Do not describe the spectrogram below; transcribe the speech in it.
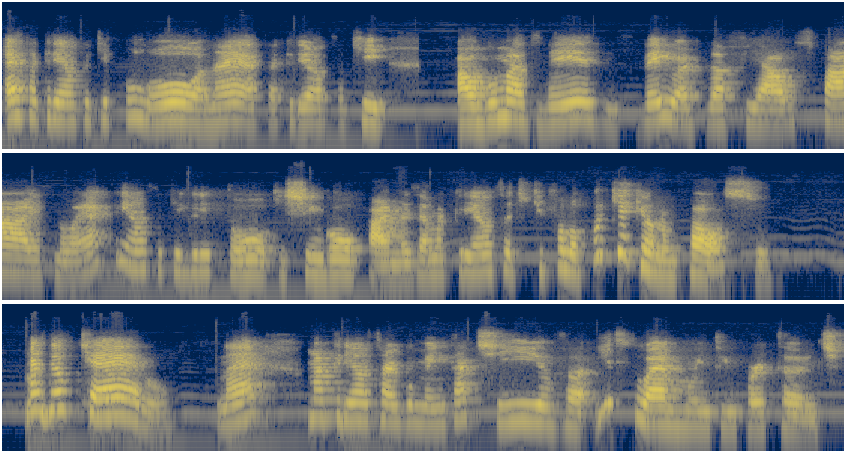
Essa criança que pulou, né? Essa criança que algumas vezes veio a desafiar os pais. Não é a criança que gritou, que xingou o pai, mas é uma criança que falou: por que, que eu não posso? Mas eu quero, né? Uma criança argumentativa. Isso é muito importante.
